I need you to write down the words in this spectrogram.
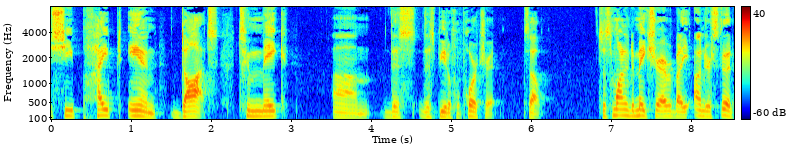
she piped in dots to make um, this this beautiful portrait. So, just wanted to make sure everybody understood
